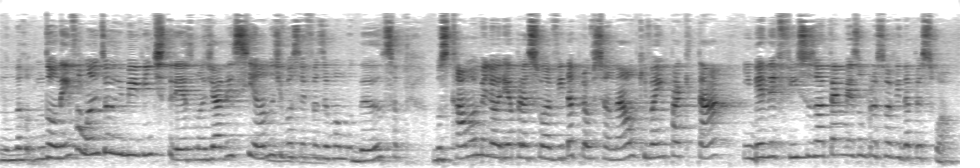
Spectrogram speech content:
Não, não tô nem falando de 2023, mas já desse ano de você fazer uma mudança, buscar uma melhoria para sua vida profissional que vai impactar em benefícios até mesmo para sua vida pessoal.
